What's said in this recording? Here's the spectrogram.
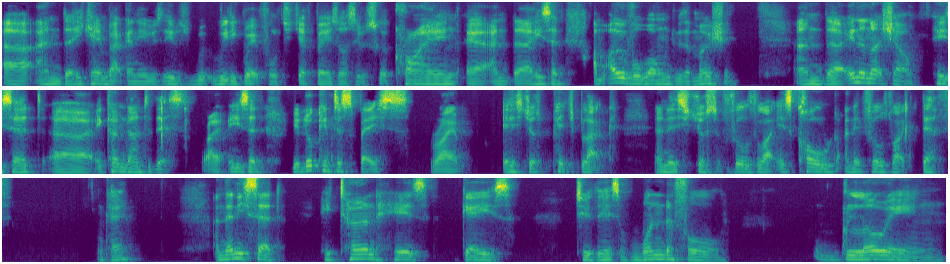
Uh, and uh, he came back and he was he was really grateful to Jeff Bezos. He was crying, and he said, "I'm overwhelmed with emotion." And uh, in a nutshell, he said uh, it came down to this, right? He said, You look into space, right? It's just pitch black and it's just it feels like it's cold and it feels like death. Okay. And then he said he turned his gaze to this wonderful, glowing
